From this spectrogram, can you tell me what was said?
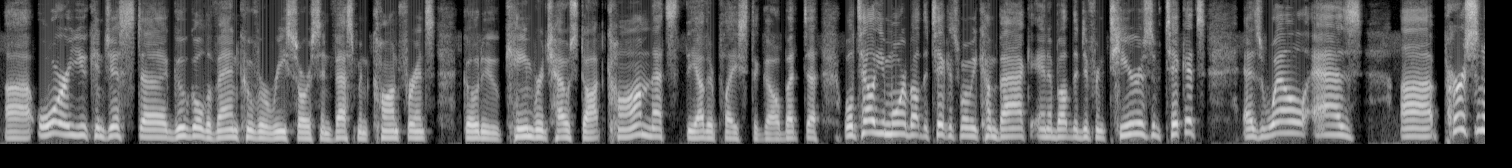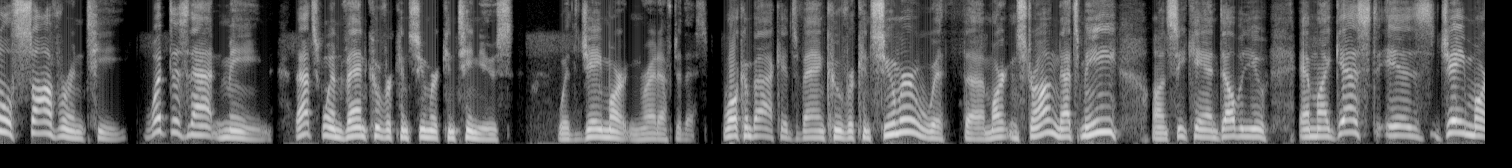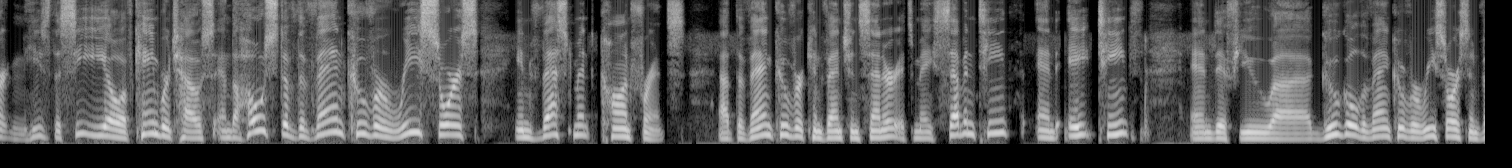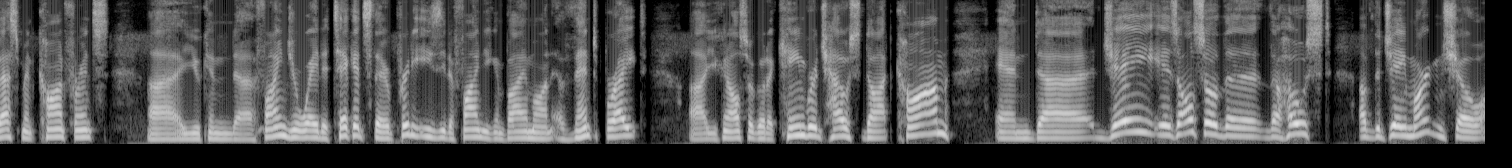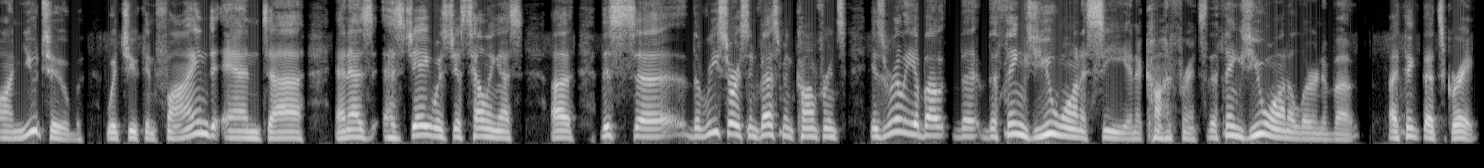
Uh, or you can just uh, Google the Vancouver Resource Investment Conference. Go to cambridgehouse.com. That's the other place to go. But uh, we'll tell you more about the tickets when we come back and about the different tiers of tickets, as well as uh, personal sovereignty. What does that mean? That's when Vancouver Consumer continues with Jay Martin right after this. Welcome back. It's Vancouver Consumer with uh, Martin Strong. That's me on CKNW. And my guest is Jay Martin. He's the CEO of Cambridge House and the host of the Vancouver Resource Investment Conference at the Vancouver Convention Center. It's May 17th and 18th. And if you uh, Google the Vancouver Resource Investment Conference, uh, you can uh, find your way to tickets. They're pretty easy to find. You can buy them on Eventbrite. Uh, you can also go to cambridgehouse.com. And uh, Jay is also the, the host of the Jay Martin Show on YouTube, which you can find. And uh, and as as Jay was just telling us, uh, this uh, the Resource Investment Conference is really about the the things you want to see in a conference, the things you want to learn about. I think that's great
